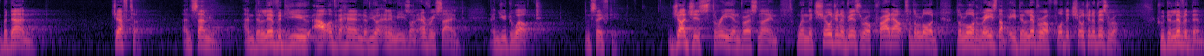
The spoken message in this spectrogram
Bedan, Jephthah, and Samuel, and delivered you out of the hand of your enemies on every side, and you dwelt in safety. Judges 3 and verse 9. When the children of Israel cried out to the Lord, the Lord raised up a deliverer for the children of Israel, who delivered them.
